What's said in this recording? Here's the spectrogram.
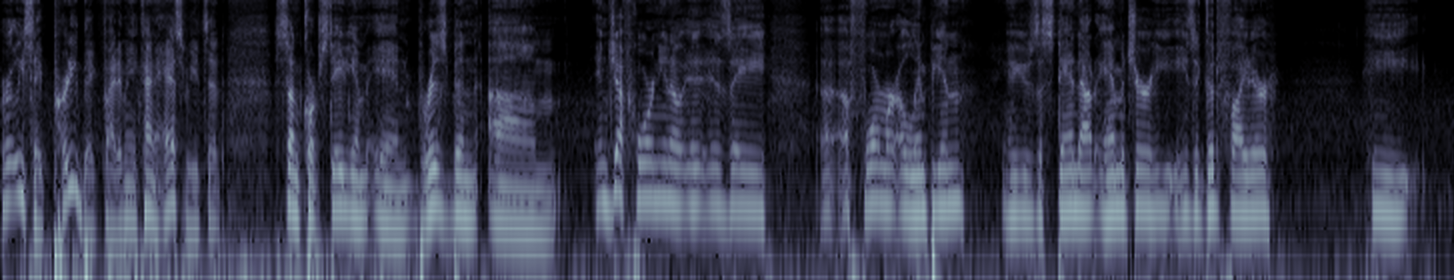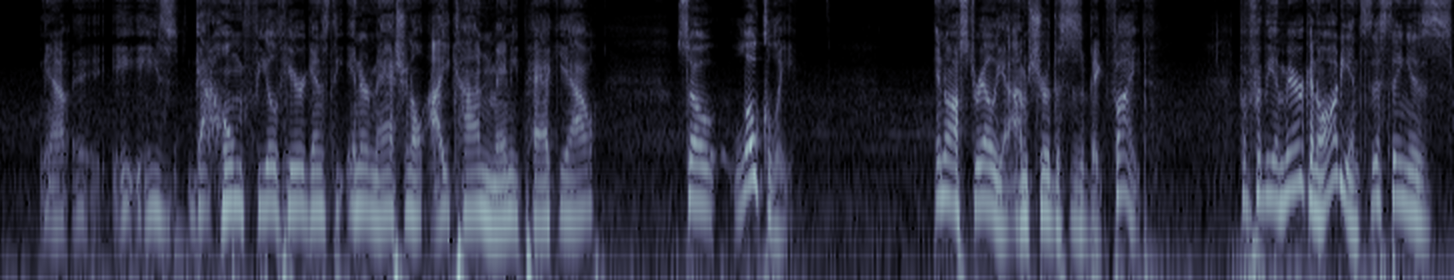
or at least a pretty big fight. I mean, it kind of has to be. It's at Suncorp Stadium in Brisbane. Um, and Jeff Horn, you know, is a a former Olympian. You know, he was a standout amateur. He, he's a good fighter. He, you know, he, he's got home field here against the international icon Manny Pacquiao. So locally, in Australia, I'm sure this is a big fight. But for the American audience, this thing is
